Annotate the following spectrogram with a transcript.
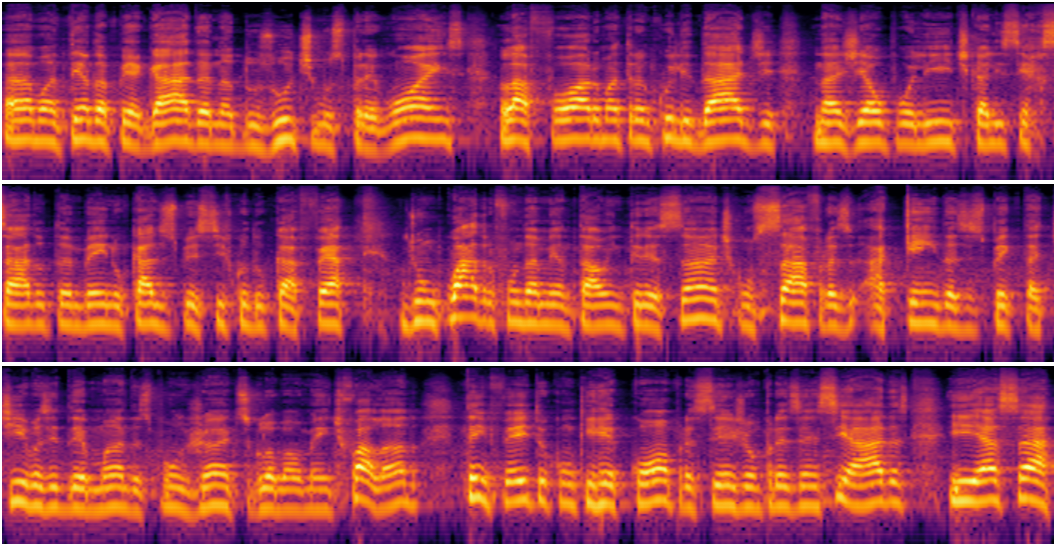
uh, mantendo a pegada na, dos últimos pregões. Lá fora, uma tranquilidade na geopolítica, alicerçado também, no caso específico do café, de um quadro fundamental interessante, com safras aquém das expectativas e demandas punjantes globalmente falando, tem feito com que recompras sejam presenciadas e essa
